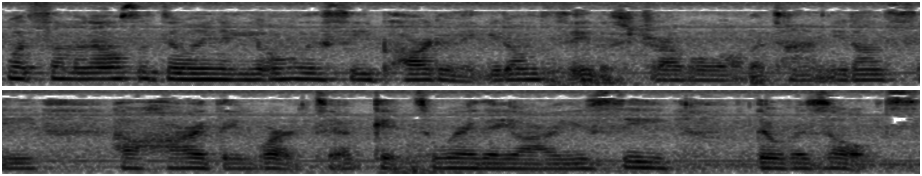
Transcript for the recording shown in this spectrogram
what someone else is doing and you only see part of it. You don't see the struggle all the time. You don't see how hard they work to get to where they are. You see the results.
